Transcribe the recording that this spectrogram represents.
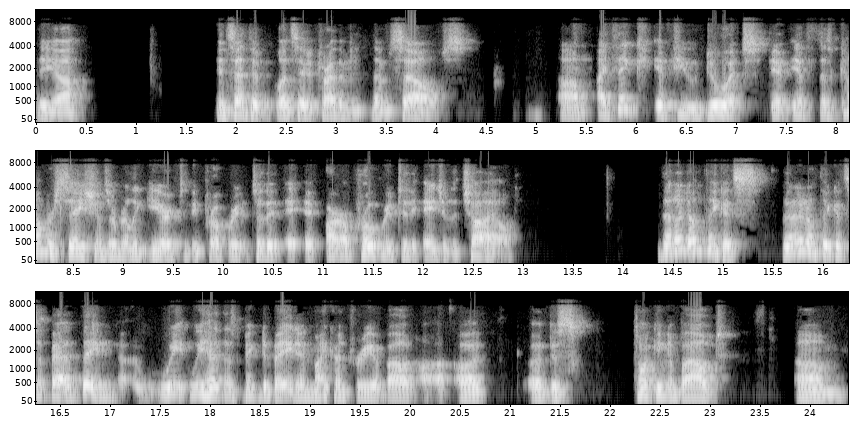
the uh, incentive, let's say, to try them themselves? Um, I think if you do it, if, if the conversations are really geared to the appropriate to the are appropriate to the age of the child, then I don't think it's then I don't think it's a bad thing. We we had this big debate in my country about uh, uh, uh, this talking about um,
